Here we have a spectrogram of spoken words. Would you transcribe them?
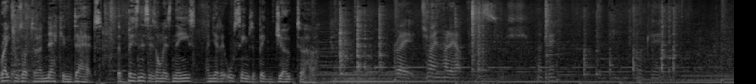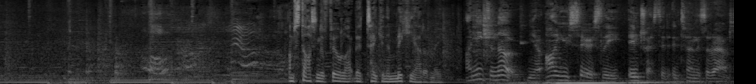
Rachel's up to her neck in debt. The business is on its knees, and yet it all seems a big joke to her. Right, try and hurry up. Okay. Okay. I'm starting to feel like they're taking the mickey out of me. I need to know, you know, are you seriously interested in turning this around?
